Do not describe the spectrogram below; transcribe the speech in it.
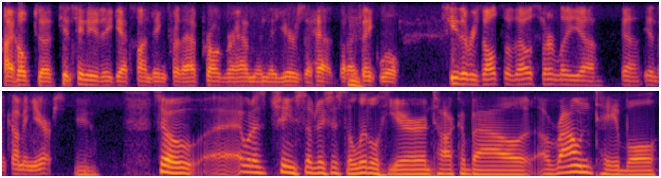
I hope to continue to get funding for that program in the years ahead. But. I hmm. think we'll see the results of those certainly uh, in the coming years. Yeah. So uh, I want to change subjects just a little here and talk about a roundtable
